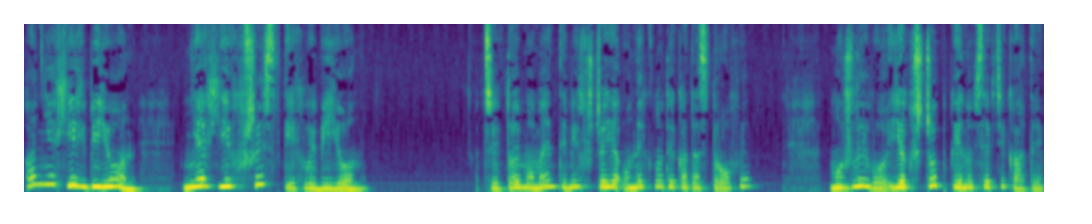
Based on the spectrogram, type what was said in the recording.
А ніх їх бійон, ніх їх вшистких вибійон. Чи в той момент міг ще я уникнути катастрофи? Можливо, якщо б кинувся втікати.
